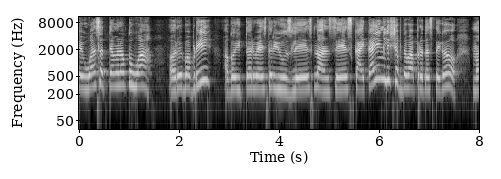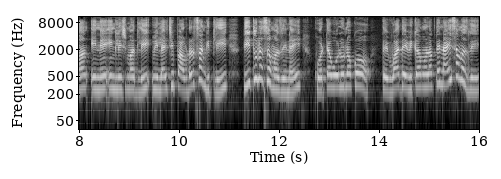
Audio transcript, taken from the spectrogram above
तेव्हा सत्य मला लागतो वा अरे बाबडी अगं इतर वेळेस तर युजलेस नॉनसेस काय काय इंग्लिश शब्द वापरत असते ग. मग इने इंग्लिशमधली विलायची पावडर सांगितली. ती तुला समजली नाही. खोटं बोलू नको. तेव्हा देविका मला ते नाही समजली.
